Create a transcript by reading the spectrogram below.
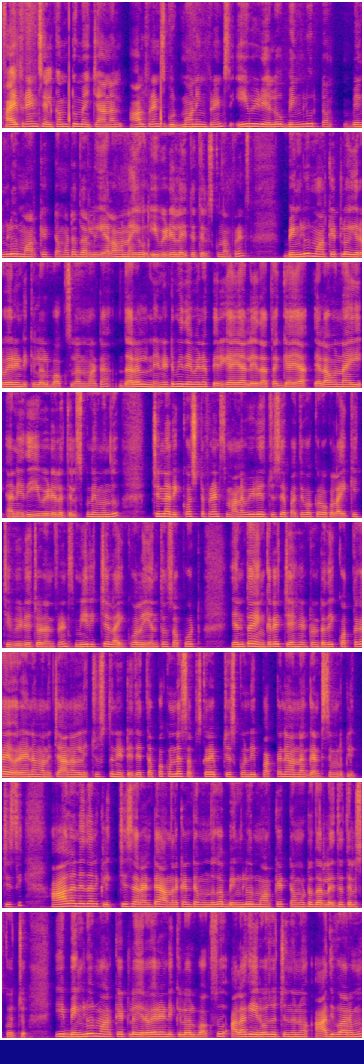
Hi friends welcome to my channel all friends good morning friends ఈ వీడియోలో Bengaluru Bengaluru market టమాటా ధరలు ఎలా ఉన్నాయో ఈ వీడియోలో అయితే తెలుసుకుందాం ఫ్రెండ్స్ బెంగళూరు మార్కెట్లో ఇరవై రెండు కిలోల బాక్సులు అనమాట ధరలు నిన్నటి మీద ఏమైనా పెరిగాయా లేదా తగ్గాయా ఎలా ఉన్నాయి అనేది ఈ వీడియోలో తెలుసుకునే ముందు చిన్న రిక్వెస్ట్ ఫ్రెండ్స్ మన వీడియో చూసే ప్రతి ఒక్కరు ఒక లైక్ ఇచ్చి వీడియో చూడండి ఫ్రెండ్స్ మీరు ఇచ్చే లైక్ వల్ల ఎంతో సపోర్ట్ ఎంతో ఎంకరేజ్ చేసినట్టు ఉంటుంది. కొత్తగా ఎవరైనా మన ఛానల్ని చూస్తున్నట్టయితే తప్పకుండా సబ్స్క్రైబ్ చేసుకోండి. పక్కనే ఉన్న గంట సిమ్లు క్లిక్ చేసి ఆల్ అనేది దాన్ని క్లిక్ చేశారంటే అందరికంటే ముందుగా బెంగళూరు మార్కెట్ టమాటో ధరలు అయితే తెలుసుకోవచ్చు. ఈ బెంగళూరు మార్కెట్లో ఇరవై రెండు కిలోల బాక్సు అలాగే ఈరోజు వచ్చిందను ఆదివారము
